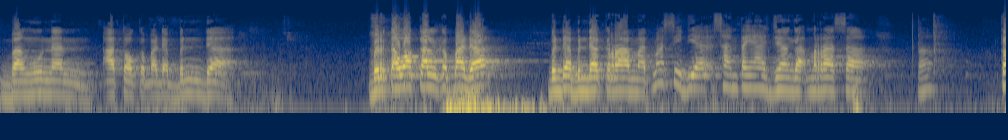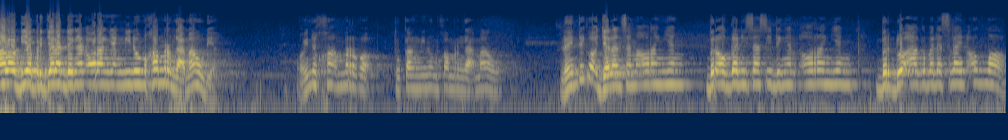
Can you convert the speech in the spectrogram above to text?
bangunan atau kepada benda. Bertawakal kepada benda-benda keramat. Masih dia santai aja nggak merasa Hah? kalau dia berjalan dengan orang yang minum khamr nggak mau dia. Oh ini khamr kok tukang minum khamr nggak mau lah ente kok jalan sama orang yang berorganisasi dengan orang yang berdoa kepada selain Allah?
